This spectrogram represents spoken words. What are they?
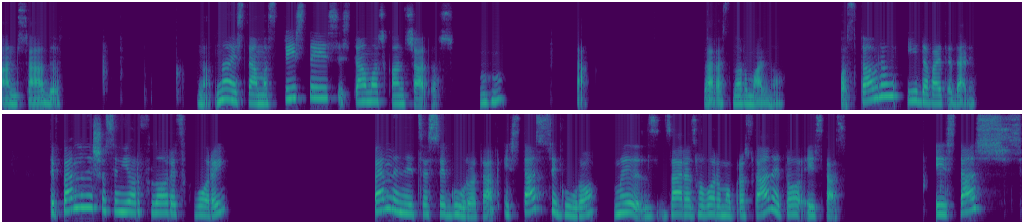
cansados. No, no estamos tristes, estamos cansados. Угу. Так. Зараз нормально поставлю і давайте далі. Ти впевнений, що сеньор Флорес хворий? Впевнений це сегуро, так? Істас сегуро. Ми зараз говоримо про стани, то істас. Істас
